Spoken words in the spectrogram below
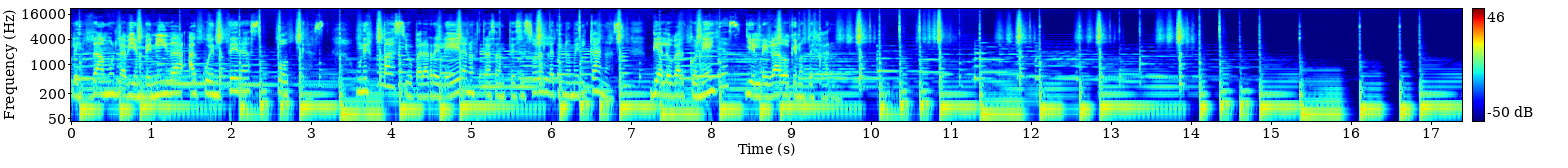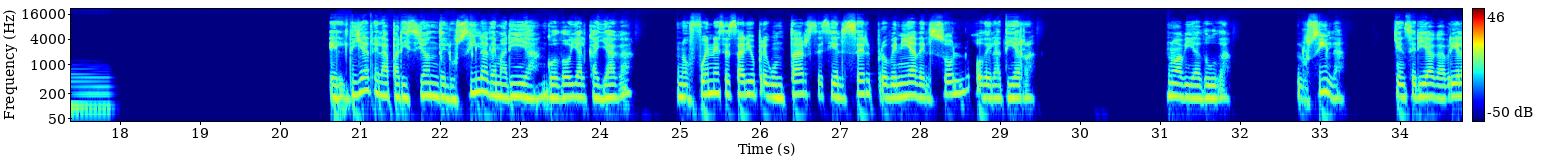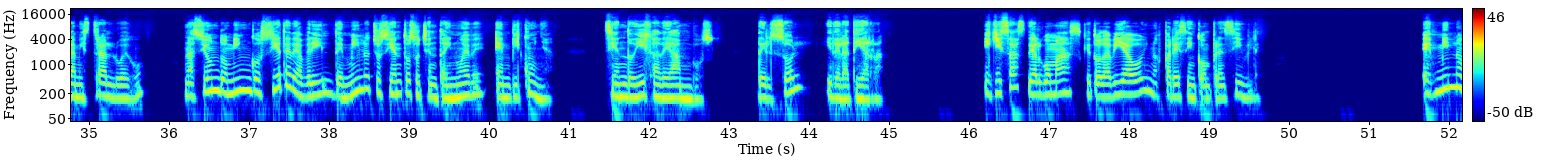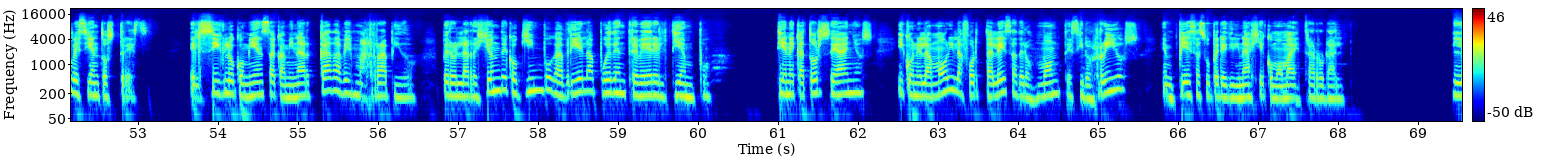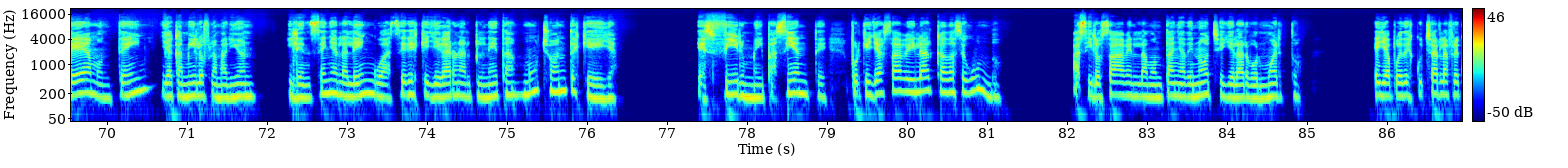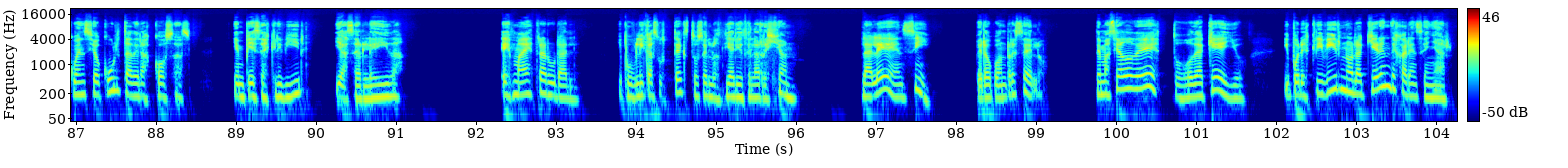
Les damos la bienvenida a Cuenteras Podcast, un espacio para releer a nuestras antecesoras latinoamericanas, dialogar con ellas y el legado que nos dejaron. El día de la aparición de Lucila de María Godoy Alcayaga, no fue necesario preguntarse si el ser provenía del sol o de la tierra. No había duda. Lucila, quien sería Gabriela Mistral luego, nació un domingo 7 de abril de 1889 en Vicuña, siendo hija de ambos, del sol y de la tierra. Y quizás de algo más que todavía hoy nos parece incomprensible. Es 1903 el siglo comienza a caminar cada vez más rápido, pero en la región de Coquimbo Gabriela puede entrever el tiempo. Tiene 14 años y con el amor y la fortaleza de los montes y los ríos empieza su peregrinaje como maestra rural. Lee a Montaigne y a Camilo Flammarion y le enseña la lengua a seres que llegaron al planeta mucho antes que ella. Es firme y paciente porque ya sabe hilar cada segundo Así lo saben la montaña de noche y el árbol muerto. Ella puede escuchar la frecuencia oculta de las cosas y empieza a escribir y a ser leída. Es maestra rural y publica sus textos en los diarios de la región. La lee en sí, pero con recelo. Demasiado de esto o de aquello, y por escribir no la quieren dejar enseñar.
